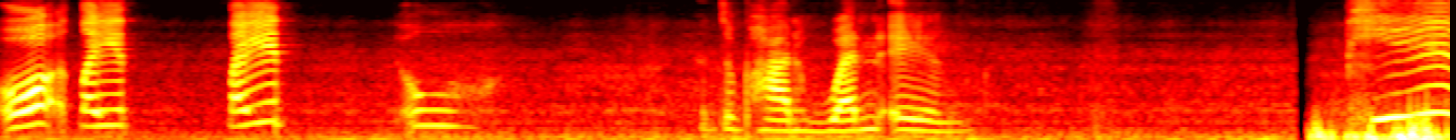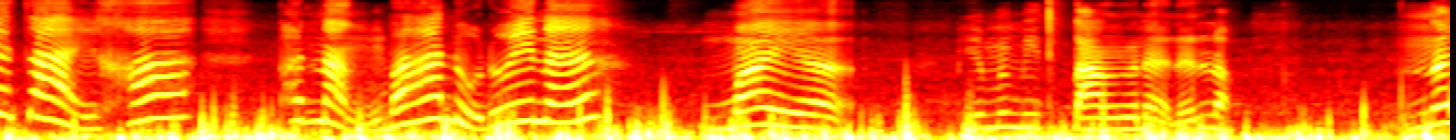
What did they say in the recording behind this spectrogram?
โอ้ติด ติด โอ้ฉันจะพาเธอแว้นเอง พี่จ่ายค่าผนังบ้านหนูด้วยนะ ไม่อะพี่ไม่มีตังค์ขนาดนั้นหรอกนะ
